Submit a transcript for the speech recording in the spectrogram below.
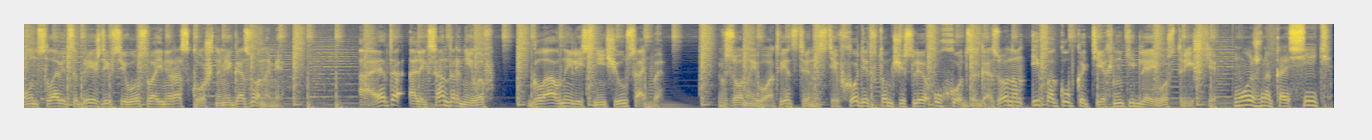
Он славится прежде всего своими роскошными газонами. А это Александр Нилов, главный лесничий усадьбы. В зону его ответственности входит в том числе уход за газоном и покупка техники для его стрижки. Можно косить,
